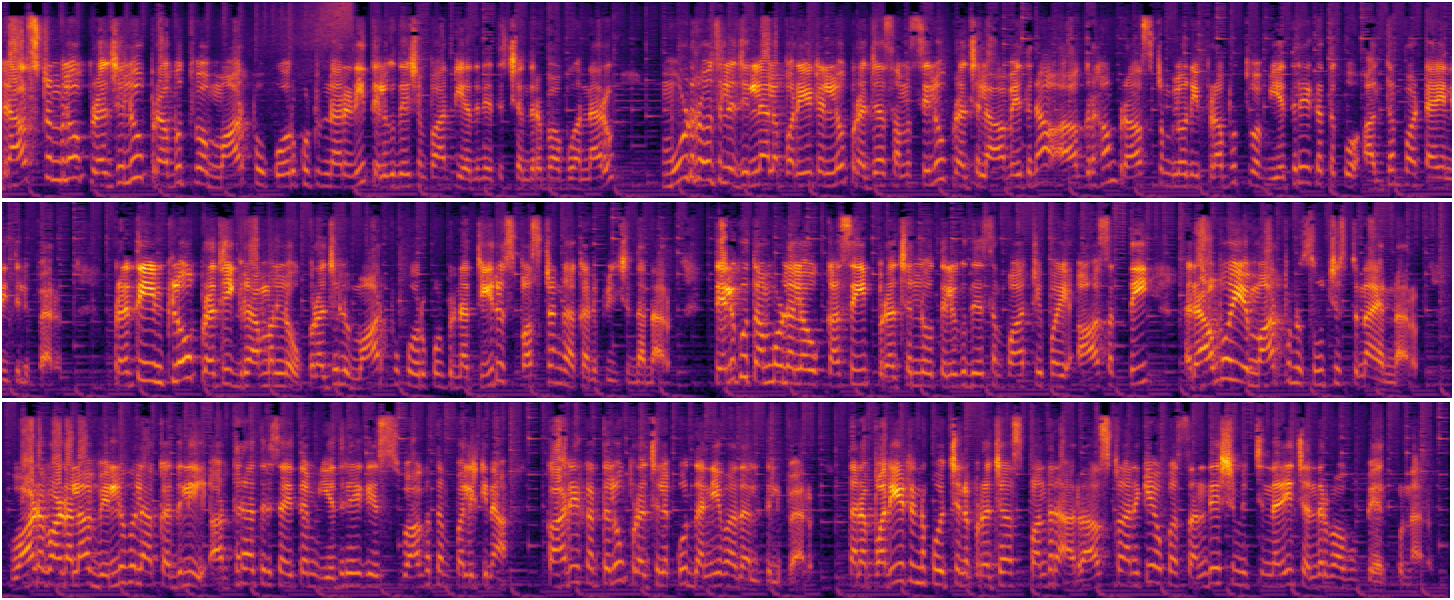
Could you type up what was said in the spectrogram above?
రాష్ట్రంలో ప్రజలు ప్రభుత్వ మార్పు కోరుకుంటున్నారని తెలుగుదేశం పార్టీ అధినేత చంద్రబాబు అన్నారు. మూడు రోజుల జిల్లాల పర్యటనలో ప్రజా సమస్యలు ప్రజల ఆవేదన ఆగ్రహం రాష్ట్రంలోని ప్రభుత్వ వ్యతిరేకతకు అద్దం పట్టాయని తెలిపారు. ప్రతి ఇంట్లో ప్రతి గ్రామంలో ప్రజలు మార్పు కోరుకుంటున్న తీరు స్పష్టంగా కనిపించిందన్నారు. తెలుగు తమ్ముళ్ళలో కసి ప్రజల్లో తెలుగుదేశం పార్టీపై ఆసక్తి రాబోయే మార్పును సూచిస్తున్నాయన్నారు. వాడవాడలా వెల్లువలా కదిలి అర్ధరాత్రి సైతం ఎదురేగే స్వాగతం పలికిన కార్యకర్తలు ప్రజలకు ధన్యవాదాలు తెలిపారు. తన పర్యటనకు వచ్చిన ప్రజా స్పందన రాష్ట్రానికి ఒక సందేశం ఇచ్చిందని చంద్రబాబు పేర్కొన్నారు.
